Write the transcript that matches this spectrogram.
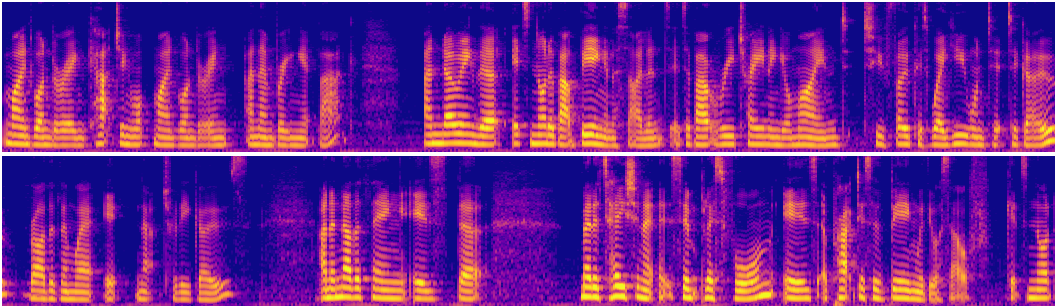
mind wandering, catching mind wandering, and then bringing it back and knowing that it's not about being in a silence, it's about retraining your mind to focus where you want it to go mm-hmm. rather than where it naturally goes. And another thing is that meditation at its simplest form is a practice of being with yourself. It's not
